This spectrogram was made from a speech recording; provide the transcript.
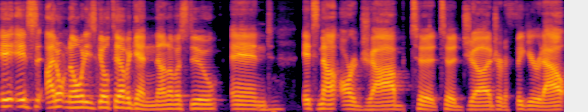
it, it's I don't know what he's guilty of. Again, none of us do, and mm-hmm. it's not our job to to judge or to figure it out.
